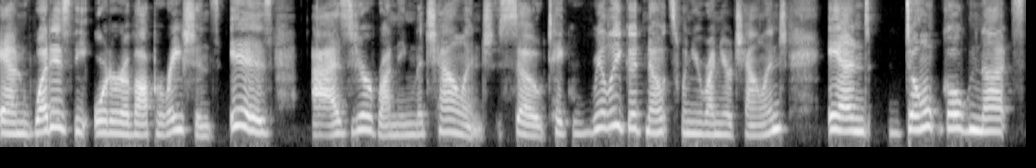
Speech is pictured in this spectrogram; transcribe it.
and what is the order of operations is as you're running the challenge. So take really good notes when you run your challenge and don't go nuts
